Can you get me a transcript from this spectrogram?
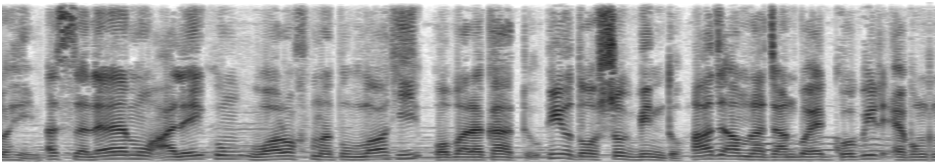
রহিম আসসালামু আলাইকুম প্রিয় দর্শক আজ আমরা জানব এক গভীর এবং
